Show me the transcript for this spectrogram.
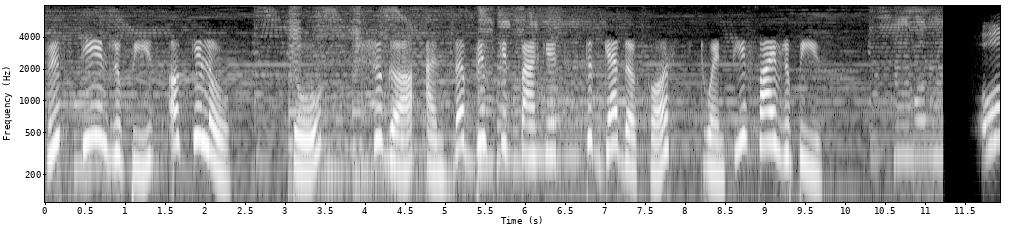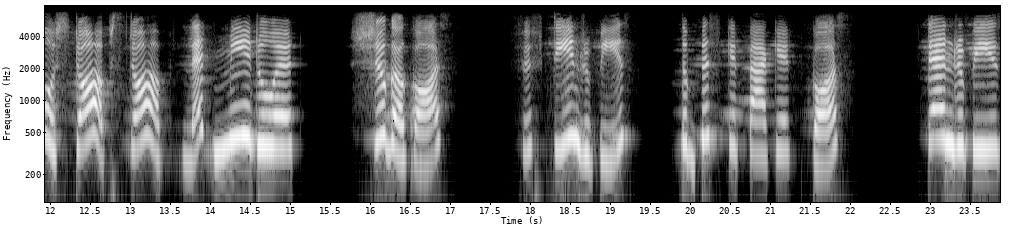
15 rupees a kilo. So sugar and the biscuit packet together cost 25 rupees. Oh, stop, stop. Let me do it. Sugar costs 15 rupees. The biscuit packet costs 10 rupees.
